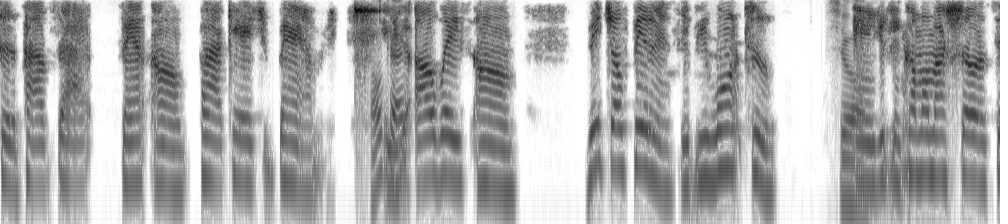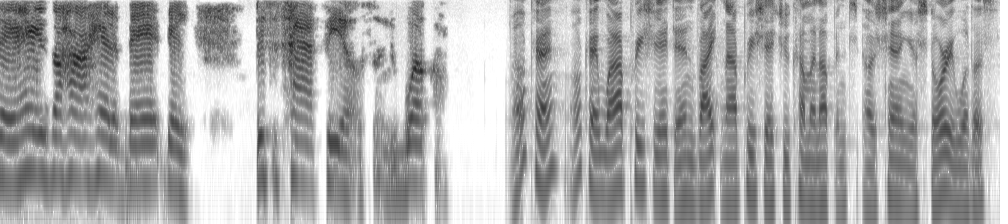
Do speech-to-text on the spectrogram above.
to the Pop Side fam, um, podcast, family. And You Okay. can always um, vent your feelings if you want to. Sure. And you can come on my show and say, hey, Zahar, I had a bad day. This is how I feel. So you're welcome. Okay. Okay. Well, I appreciate the invite and I appreciate you coming up and uh, sharing your story with us.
